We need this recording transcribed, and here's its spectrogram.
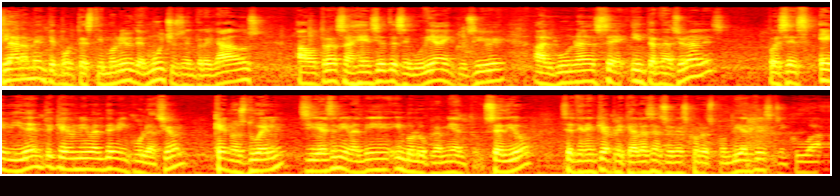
Claramente por testimonios de muchos entregados a otras agencias de seguridad, inclusive algunas eh, internacionales, pues es evidente que hay un nivel de vinculación que nos duele, si ese nivel de involucramiento se dio, se tienen que aplicar las sanciones correspondientes. En Cuba,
